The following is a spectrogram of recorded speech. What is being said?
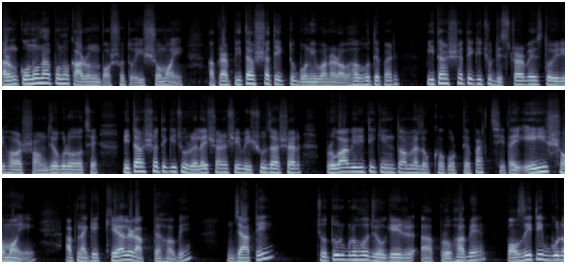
কারণ কোনো না কোনো কারণবশত এই সময় আপনার পিতার সাথে একটু বনিবনার অভাব হতে পারে। পিতার সাথে কিছু ডিস্টারবেন্স তৈরি হওয়ার সংযোগ রয়েছে। পিতার সাথে কিছু রিলেশনশিপ ইস্যুজ আসার প্রবাবিলিটি কিন্তু আমরা লক্ষ্য করতে পারছি। তাই এই সময়ে আপনাকে খেয়াল রাখতে হবে যাতে চতুর্গ্রহ যোগের প্রভাবে পজিটিভগুলো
